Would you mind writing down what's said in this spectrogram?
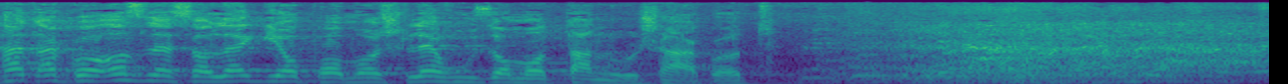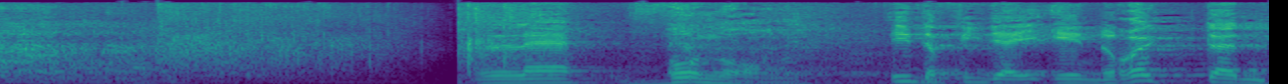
Hát akkor az lesz a legjobb, ha most lehúzom a tanulságot. Levonom. Ide figyelj, én rögtön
